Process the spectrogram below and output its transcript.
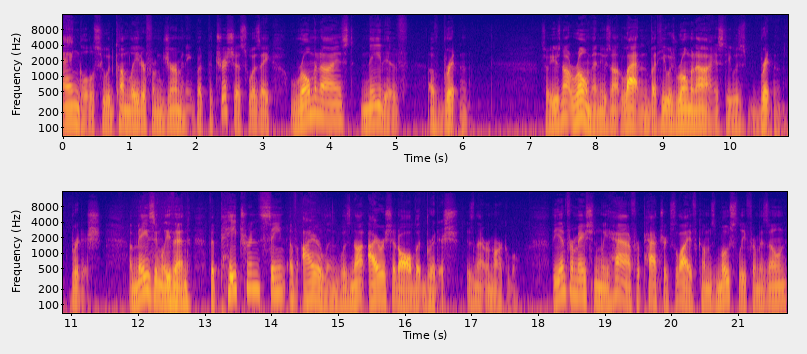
Angles who had come later from Germany, but Patricius was a Romanized native of Britain. So he was not Roman, he was not Latin, but he was Romanized. He was Britain, British. Amazingly, then, the patron saint of Ireland was not Irish at all, but British. Isn't that remarkable? The information we have for Patrick's life comes mostly from his own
